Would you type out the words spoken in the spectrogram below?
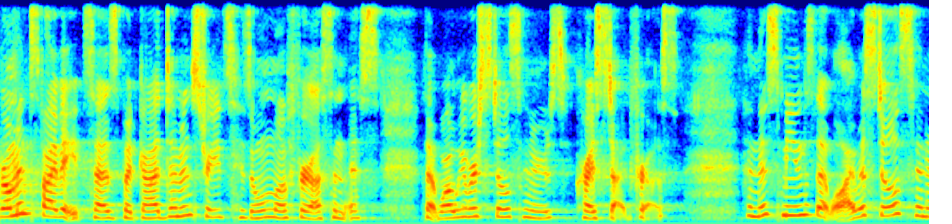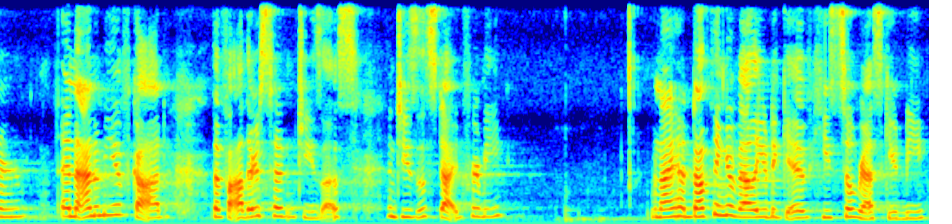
Romans 5 8 says, But God demonstrates his own love for us in this, that while we were still sinners, Christ died for us. And this means that while I was still a sinner, an enemy of God, the Father sent Jesus, and Jesus died for me. When I had nothing of value to give, he still rescued me.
